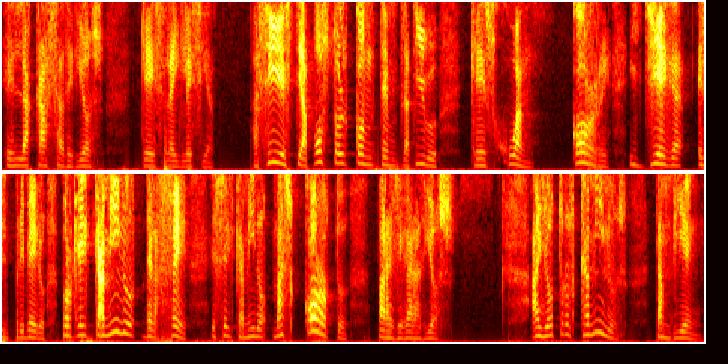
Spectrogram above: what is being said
en la casa de Dios, que es la iglesia. Así este apóstol contemplativo, que es Juan, corre y llega el primero, porque el camino de la fe es el camino más corto para llegar a Dios. Hay otros caminos también,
